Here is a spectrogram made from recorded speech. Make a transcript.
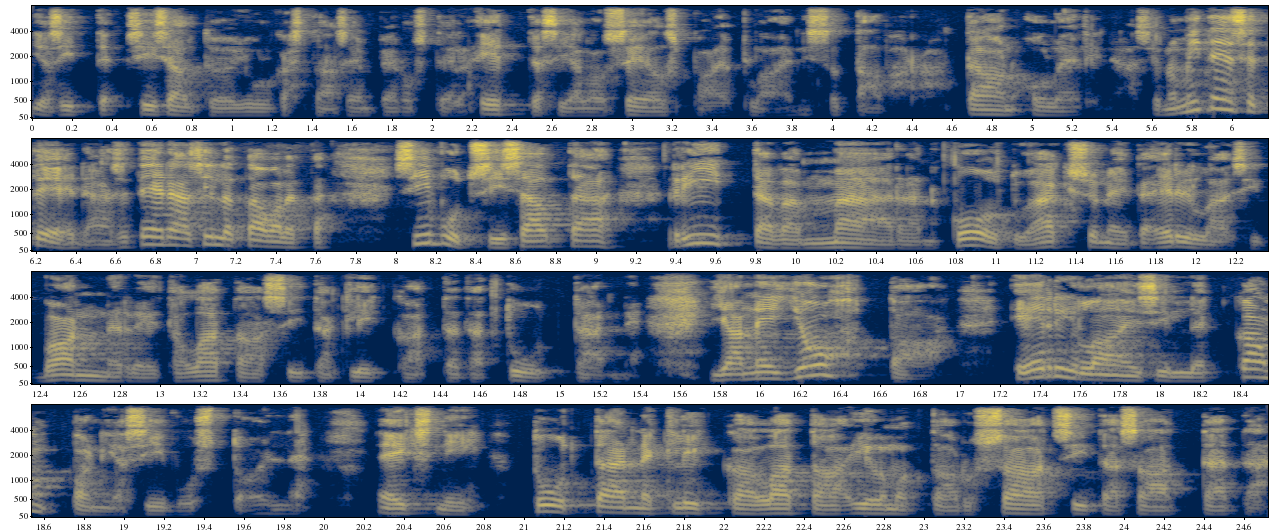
ja sitten sisältöä julkaistaan sen perusteella, että siellä on sales pipelineissa tavaraa. Tämä on oleellinen asia. No miten se tehdään? Se tehdään sillä tavalla, että sivut sisältää riittävän määrän call to actioneita, erilaisia bannereita, lataa sitä, klikkaa tätä, tuut tänne. Ja ne johtaa erilaisille kampanjasivustoille, eikö niin? Tuut tänne, klikkaa, lataa, ilmoittaudu, saat sitä, saat tätä.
